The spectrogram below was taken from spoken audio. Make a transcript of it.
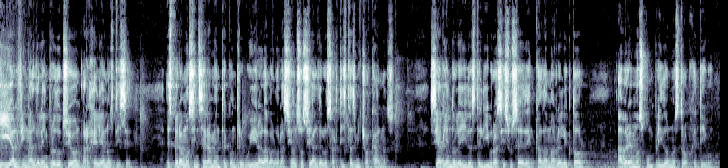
Y al final de la introducción, Argelia nos dice, esperamos sinceramente contribuir a la valoración social de los artistas michoacanos. Si habiendo leído este libro así sucede en cada amable lector, habremos cumplido nuestro objetivo.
